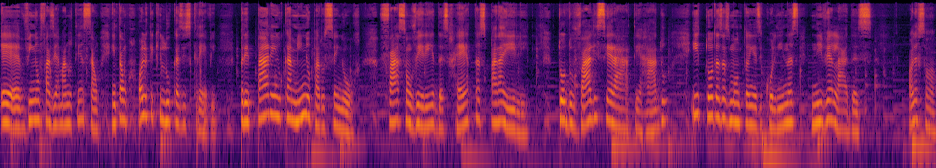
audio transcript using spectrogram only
é, vinham fazer a manutenção. Então, olha o que, que Lucas escreve: Preparem o caminho para o Senhor, façam veredas retas para ele. Todo vale será aterrado e todas as montanhas e colinas niveladas. Olha só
